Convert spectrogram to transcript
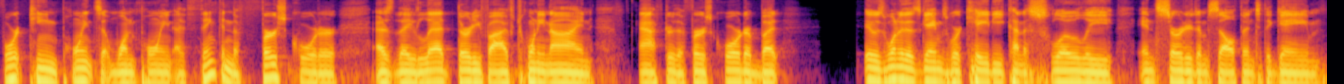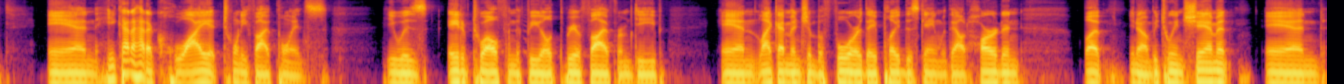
14 points at one point, I think in the first quarter, as they led 35 29 after the first quarter. But it was one of those games where KD kind of slowly inserted himself into the game and he kind of had a quiet 25 points. He was 8 of 12 from the field, 3 of 5 from deep. And like I mentioned before, they played this game without Harden. But, you know, between Shamet and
